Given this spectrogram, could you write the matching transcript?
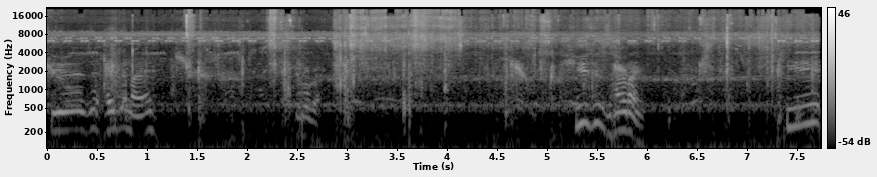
ते जे आहे का नाही हे बघा ही जी झाड आहे ती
